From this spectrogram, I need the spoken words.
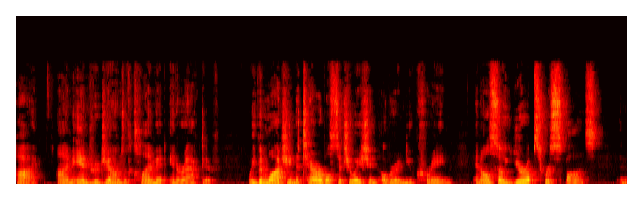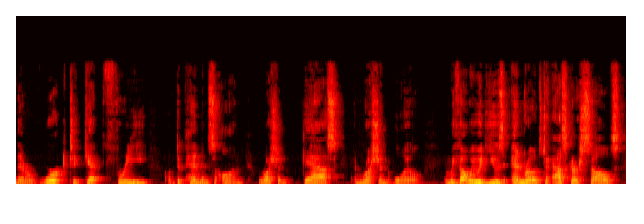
Hi, I'm Andrew Jones with Climate Interactive. We've been watching the terrible situation over in Ukraine and also Europe's response and their work to get free of dependence on Russian gas and Russian oil. And we thought we would use En-ROADS to ask ourselves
